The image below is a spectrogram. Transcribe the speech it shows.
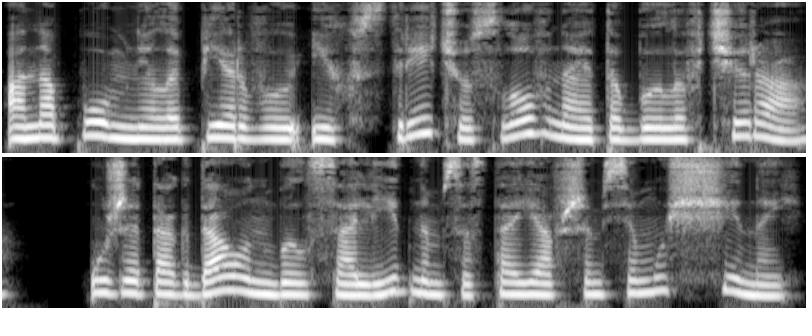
Она помнила первую их встречу, словно это было вчера. Уже тогда он был солидным, состоявшимся мужчиной,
